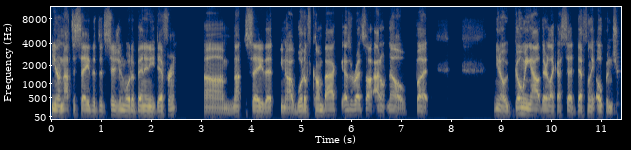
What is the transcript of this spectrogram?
you know, not to say that the decision would have been any different. Um, not to say that, you know, I would have come back as a Red Sox. I don't know. But, you know, going out there, like I said, definitely opens your,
